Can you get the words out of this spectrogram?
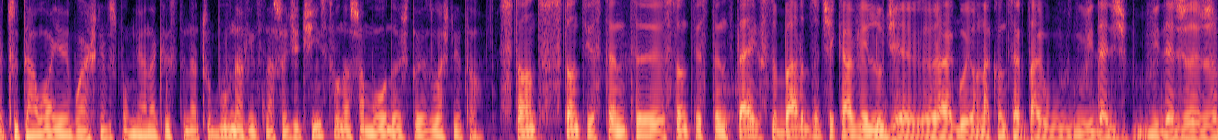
y, czytała je właśnie wspomniana Krystyna Czubówna, więc nasze dzieciństwo, nasza młodość to jest właśnie to. Stąd, stąd, jest ten, stąd jest ten tekst. Bardzo ciekawie ludzie reagują na koncertach. Widać, widać że, że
